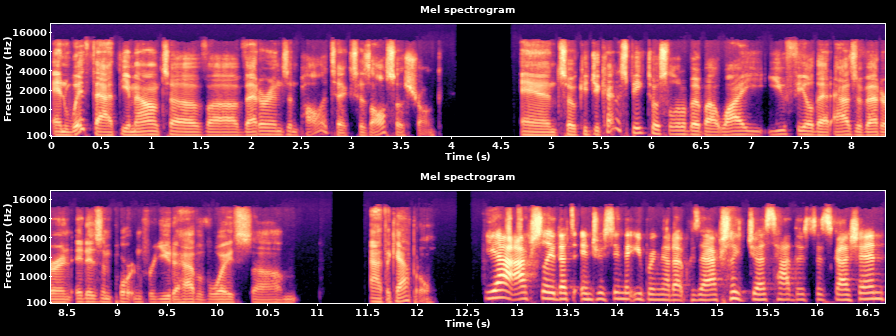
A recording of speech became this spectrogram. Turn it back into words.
And with that, the amount of uh, veterans in politics has also shrunk. And so, could you kind of speak to us a little bit about why you feel that as a veteran, it is important for you to have a voice um, at the Capitol? Yeah, actually, that's interesting that you bring that up because I actually just had this discussion.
